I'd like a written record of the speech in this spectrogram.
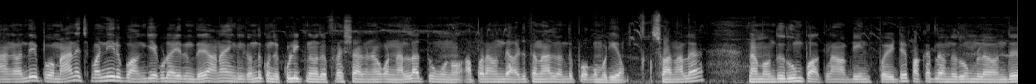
நாங்கள் வந்து இப்போ மேனேஜ் பண்ணியிருப்போம். அங்கேயே கூட இருந்து. ஆனால் எங்களுக்கு வந்து கொஞ்சம் குளிக்கணும் ரெஃப்ரெஷ் ஆகணும் கொஞ்சம் நல்லா தூங்கணும். அப்போ தான் வந்து அடுத்த நாள் வந்து போக முடியும். ஸோ அதனால் நம்ம வந்து ரூம் பார்க்கலாம் அப்படின்னு போயிட்டு பக்கத்தில் வந்து ரூமில் வந்து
